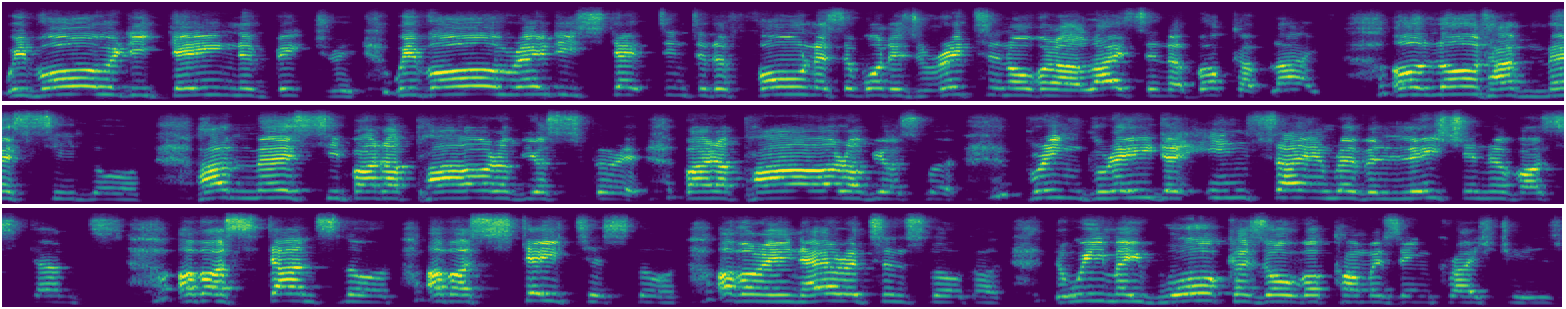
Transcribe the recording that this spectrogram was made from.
We've already gained the victory. We've already stepped into the fullness of what is written over our lives in the book of life. Oh Lord, have mercy, Lord. Have mercy by the power of your spirit, by the power of your spirit. Bring greater insight and revelation of our stance, of our stance, Lord, of our status, Lord, of our inheritance, Lord God, that we may walk as overcomers in Christ Jesus.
